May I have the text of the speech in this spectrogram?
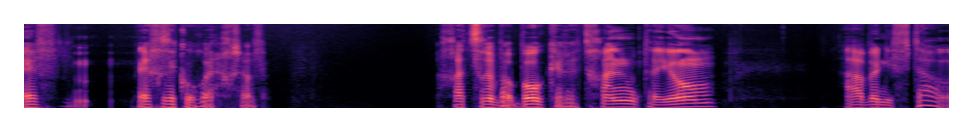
איך, איך זה קורה עכשיו? 11 בבוקר, התחלנו את היום, אבא נפטר.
